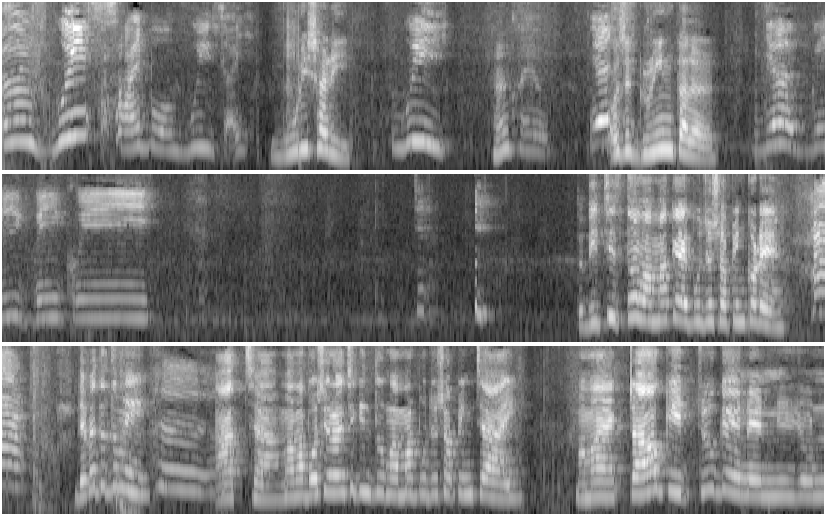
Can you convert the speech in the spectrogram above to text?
আমি গুই চাইব গুই চাই গুড়ি শাড়ি? গুই। হ্যাঁ? খাইও। ও যে গ্রিন কালার Yeah, গুই গুই গুই তো দিচ্ছিস তো মামাকে পুজো শপিং করে? হ্যাঁ। দেবে তো তুমি? আচ্ছা মামা বসে রয়েছে কিন্তু মামার পুজো শপিং চাই। মামা একটাও কিচ্ছু কেনেনি জন্য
